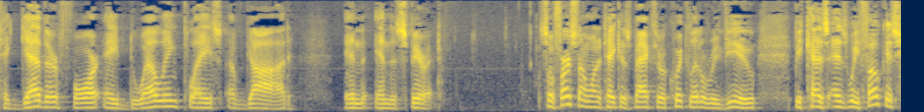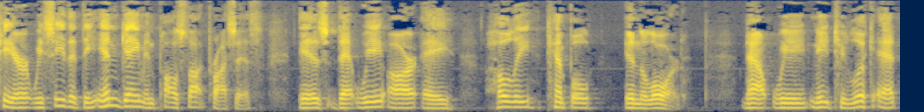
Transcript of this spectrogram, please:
together for a dwelling place of God in, in the Spirit. So first I want to take us back through a quick little review because as we focus here, we see that the end game in Paul's thought process is that we are a holy temple in the Lord. Now we need to look at,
